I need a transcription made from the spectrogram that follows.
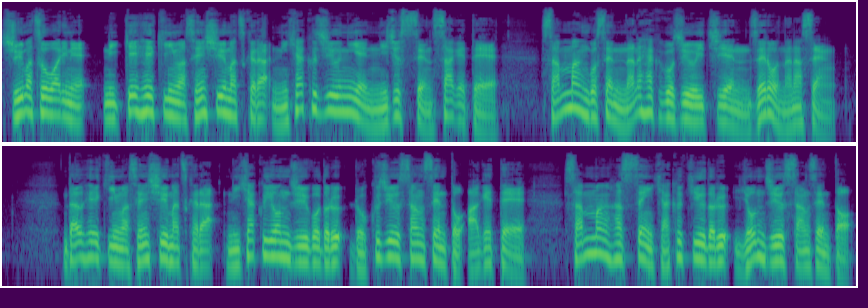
週末終値、日経平均は先週末から212円20銭下げて、35,751円07銭。ダウ平均は先週末から245ドル63セント上げて、38,109ドル43セント。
